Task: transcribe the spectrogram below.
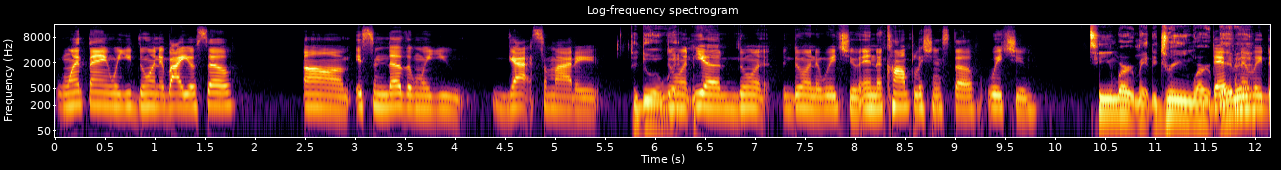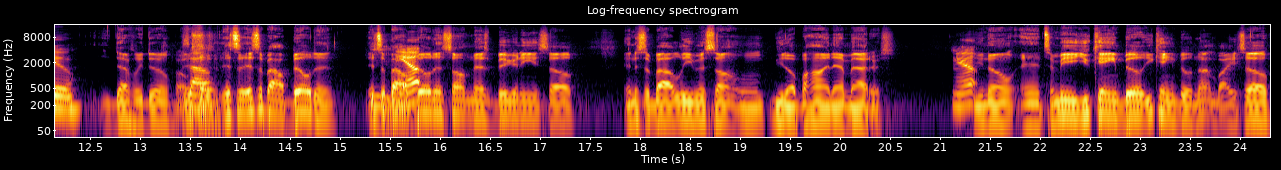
one thing when you're doing it by yourself. Um, it's another when you got somebody to do it with yeah, doing doing it with you and accomplishing stuff with you. teamwork, make the dream work. Baby. Definitely baby. do. You definitely do. It's, So- it's, it's about building. It's about Yep. building something that's bigger than yourself, and it's about leaving something you know behind that matters. Yeah, You know, and to me, you can't build you can't build nothing by yourself.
